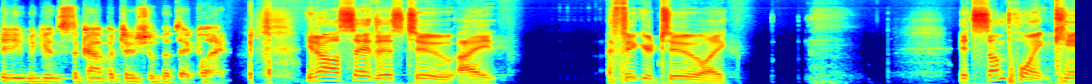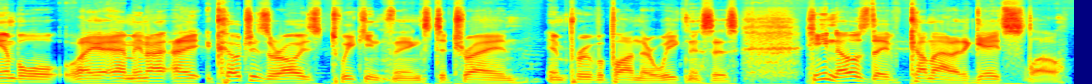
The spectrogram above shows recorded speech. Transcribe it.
team against the competition that they play. You know, I'll say this too. I I figured too, like at some point Campbell. Like, I mean, I, I, coaches are always tweaking things to try and improve upon their weaknesses. He knows they've come out of the gate slow.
